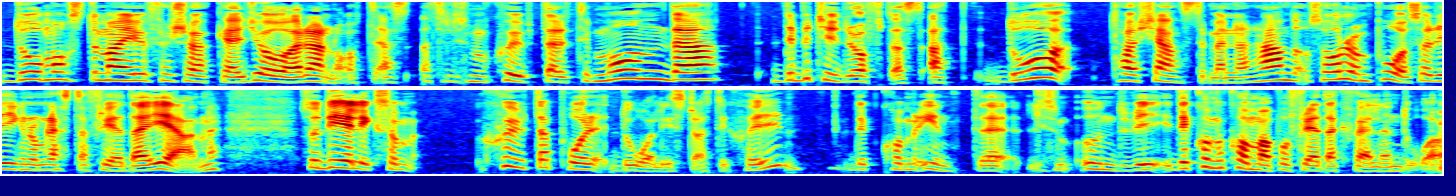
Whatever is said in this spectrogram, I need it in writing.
då måste man ju försöka göra något, att, att liksom skjuta det till måndag. Det betyder oftast att då tar tjänstemännen hand om, så håller de på, så ringer de nästa fredag igen. Så det är liksom skjuta på det, dålig strategi. Det kommer inte liksom undvi- det kommer komma på fredagskvällen då.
